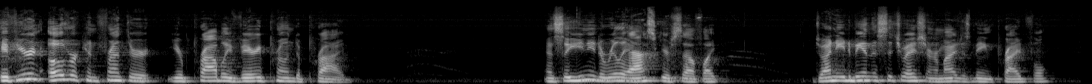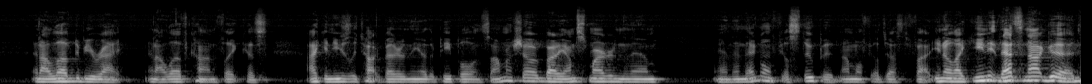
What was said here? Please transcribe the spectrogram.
If you're an over confronter, you're probably very prone to pride. And so you need to really ask yourself, like, do I need to be in this situation or am I just being prideful? And I love to be right. And I love conflict because I can usually talk better than the other people. And so I'm going to show everybody I'm smarter than them. And then they're going to feel stupid and I'm going to feel justified. You know, like, you need, that's not good.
